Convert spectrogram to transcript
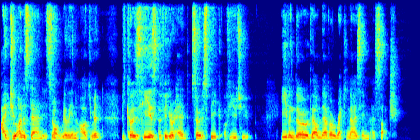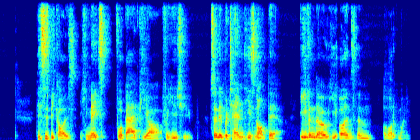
I do understand it's not really an argument because he is the figurehead, so to speak, of YouTube, even though they'll never recognize him as such. This is because he makes for bad PR for YouTube, so they pretend he's not there, even though he earns them a lot of money.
